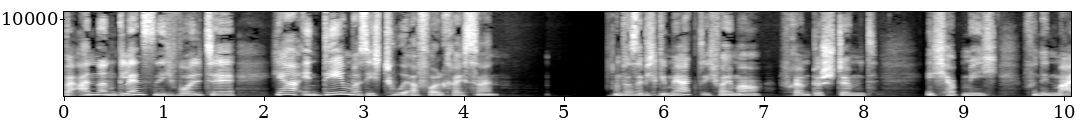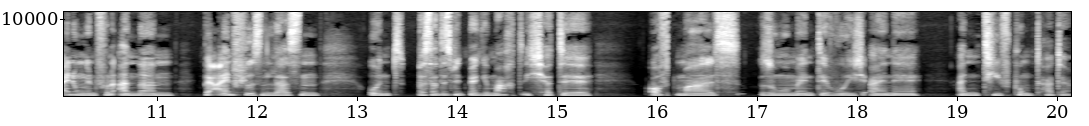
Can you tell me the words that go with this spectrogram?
bei anderen glänzen. Ich wollte, ja, in dem, was ich tue, erfolgreich sein. Und was habe ich gemerkt? Ich war immer fremdbestimmt. Ich habe mich von den Meinungen von anderen beeinflussen lassen. Und was hat es mit mir gemacht? Ich hatte oftmals so Momente, wo ich eine, einen Tiefpunkt hatte.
